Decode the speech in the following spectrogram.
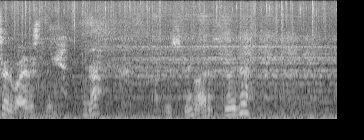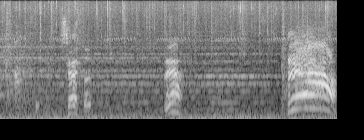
सर वायरस नहीं है। क्या? वायरस नहीं वायरस नहीं है सर दया दया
